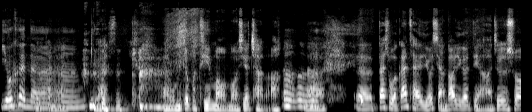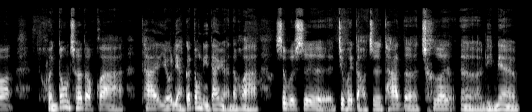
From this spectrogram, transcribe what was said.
有可能，有可能，对吧？呃，我们就不提某某些厂了啊。嗯嗯。那呃，但是我刚才有想到一个点啊，就是说混动车的话，它有两个动力单元的话，是不是就会导致它的车呃里面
